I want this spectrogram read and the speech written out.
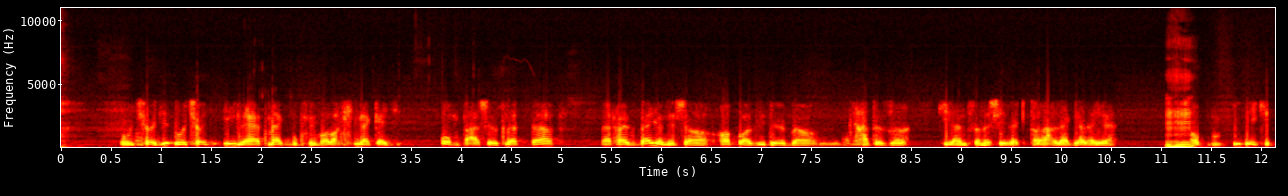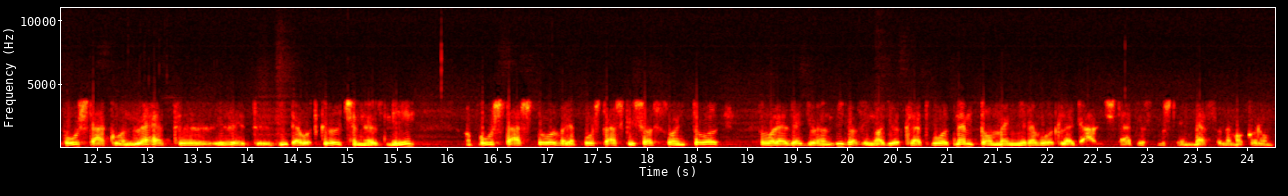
Úgyhogy, úgyhogy így lehet megbukni valakinek egy pompás ötlettel, mert ha ez bejön, és a, abba az időben, hát ez a 90-es évek talán legeleje, uh-huh. a vidéki postákon lehet uh, videót kölcsönözni a postástól, vagy a postás kisasszonytól, Szóval ez egy olyan igazi nagy ötlet volt. Nem tudom, mennyire volt legális, tehát ezt most én messze nem akarom.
